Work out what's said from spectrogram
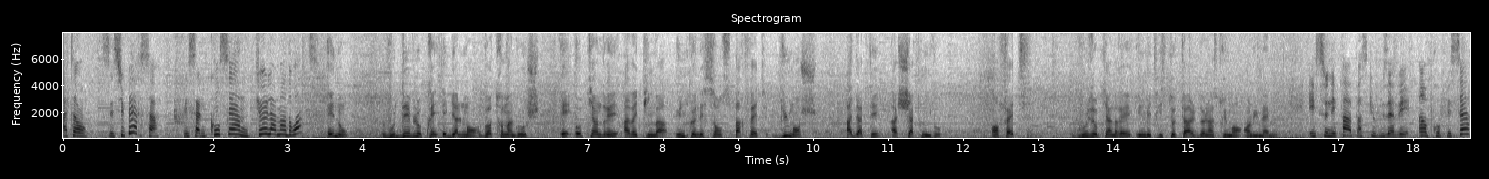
Attends, c'est super ça, mais ça ne concerne que la main droite? Et non, vous développerez également votre main gauche et obtiendrez avec Pima une connaissance parfaite du manche adaptée à chaque niveau. En fait, vous obtiendrez une maîtrise totale de l'instrument en lui-même. Et ce n'est pas parce que vous avez un professeur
